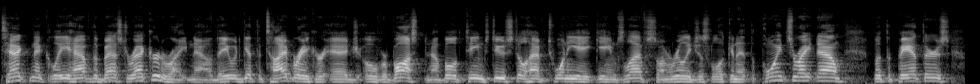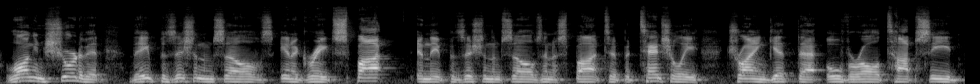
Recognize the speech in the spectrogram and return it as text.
technically have the best record right now. They would get the tiebreaker edge over Boston. Now, both teams do still have 28 games left, so I'm really just looking at the points right now. But the Panthers, long and short of it, they've positioned themselves in a great spot and they've positioned themselves in a spot to potentially try and get that overall top seed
